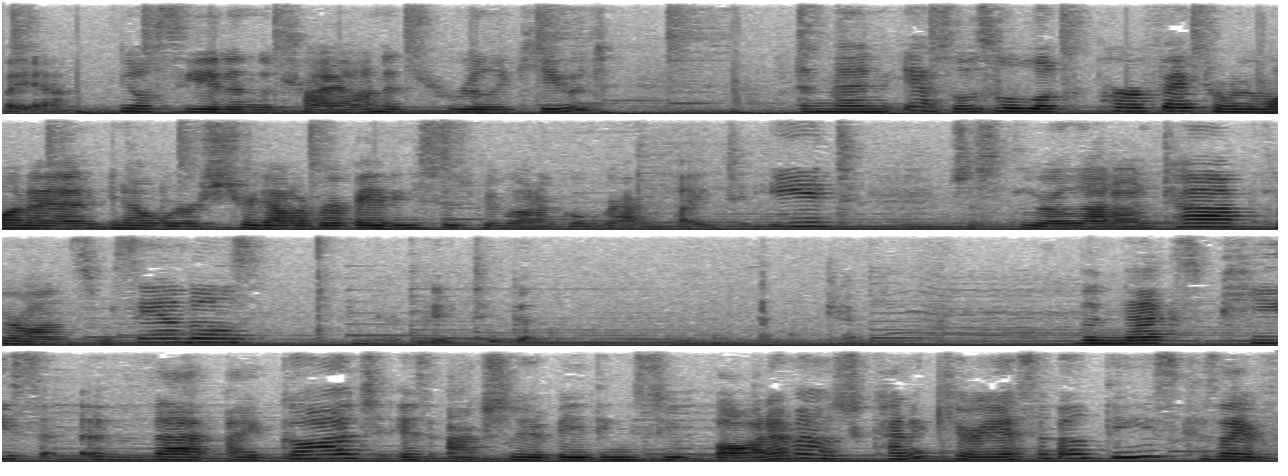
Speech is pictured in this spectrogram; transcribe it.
But yeah, you'll see it in the try on. It's really cute. And then, yeah, so this will look perfect when we wanna, you know, we're straight out of our bathing suits, we wanna go grab a bite to eat. Just throw that on top, throw on some sandals, and you're good to go. Okay. The next piece that I got is actually a bathing suit bottom. I was kind of curious about these because I've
